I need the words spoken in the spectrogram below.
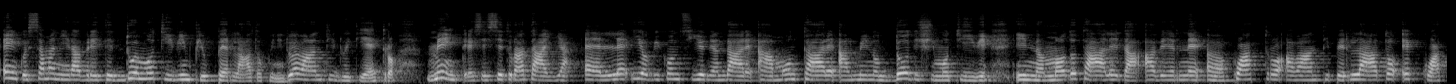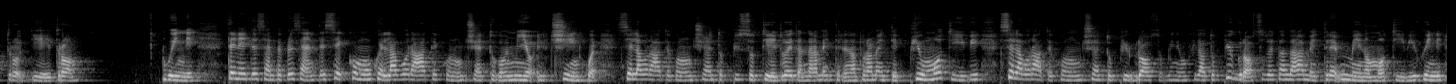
e in questa maniera avrete due motivi in più per lato quindi due avanti due dietro. Mentre se siete una taglia l io vi consiglio di andare a montare almeno 12 motivi in modo tale da averne uh, 4 avanti per lato e 4 dietro quindi tenete sempre presente se comunque lavorate con uncinetto come il mio il 5 se lavorate con un uncinetto più sottile dovete andare a mettere naturalmente più motivi se lavorate con un uncinetto più grosso quindi un filato più grosso dovete andare a mettere meno motivi. Quindi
